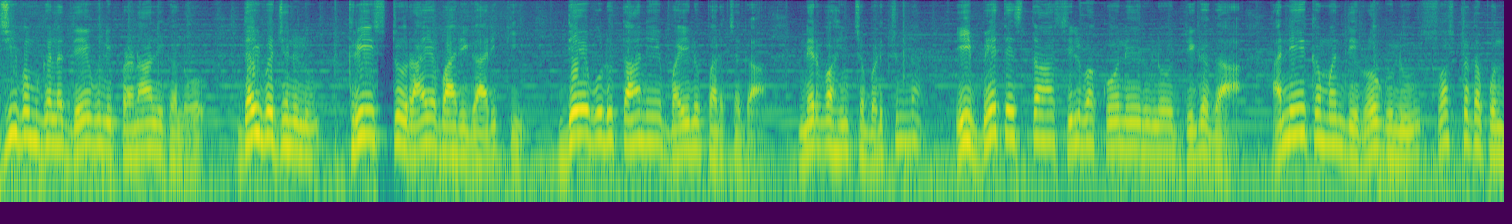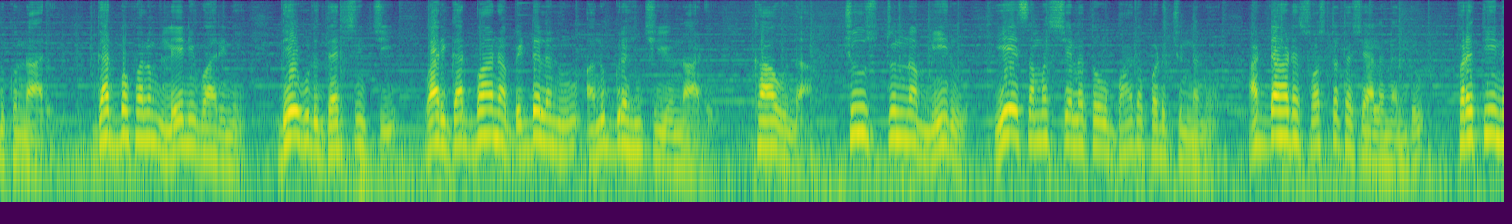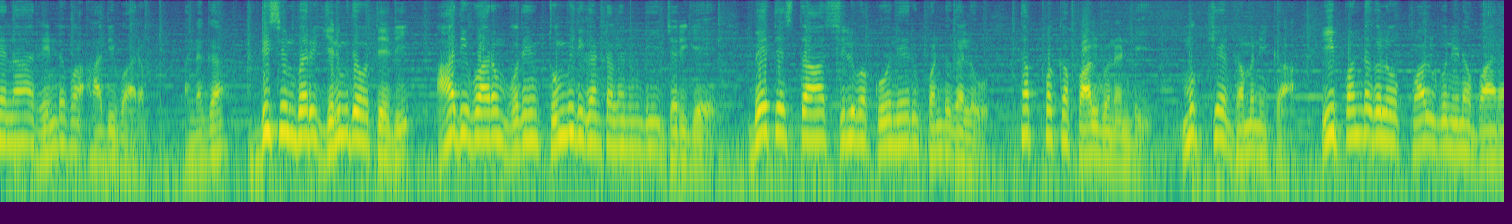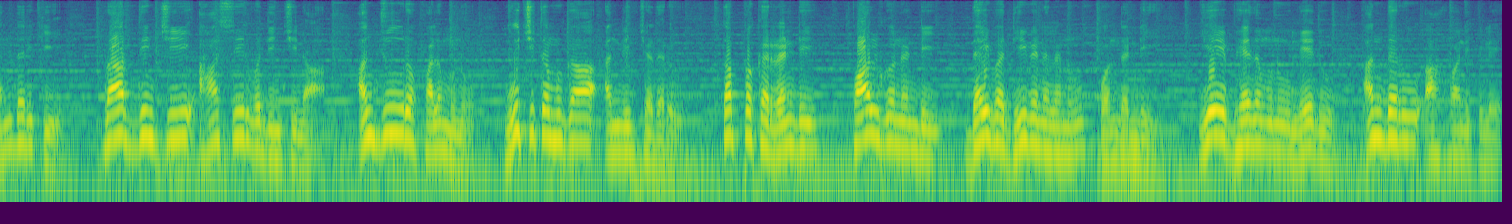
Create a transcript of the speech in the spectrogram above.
జీవము గల దేవుని ప్రణాళికలో దైవజనులు క్రీస్తు రాయబారి గారికి దేవుడు తానే బయలుపరచగా నిర్వహించబడుచున్న ఈ బేతెస్తా శిల్వ కోనేరులో దిగగా అనేక మంది రోగులు స్వస్థత పొందుకున్నారు. గర్భఫలం లేని వారిని దేవుడు దర్శించి వారి గర్భాన బిడ్డలను అనుగ్రహించి ఉన్నాడు కావున చూస్తున్న మీరు ఏ సమస్యలతో బాధపడుచున్నను అడ్డాడ స్వస్థతశాలనందు ప్రతి నెల రెండవ ఆదివారం అనగా డిసెంబర్ ఎనిమిదవ తేదీ ఆదివారం ఉదయం తొమ్మిది గంటల నుండి జరిగే బేతెస్తా శిలువ కోనేరు పండుగలో తప్పక పాల్గొనండి. ముఖ్య గమనిక ఈ పండుగలో పాల్గొనిన వారందరికీ ప్రార్థించి ఆశీర్వదించిన అంజూర ఫలమును ఉచితముగా అందించెదరు. తప్పక రండి పాల్గొనండి దైవ దీవెనలను పొందండి. ఏ భేదమును లేదు అందరూ ఆహ్వానితులే.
